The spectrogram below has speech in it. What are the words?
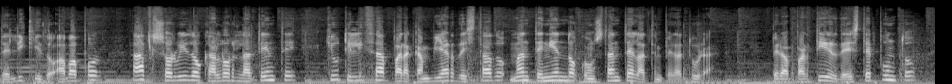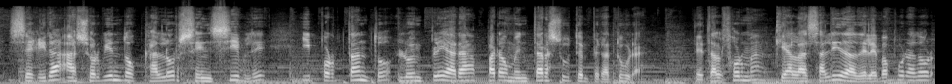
de líquido a vapor ha absorbido calor latente que utiliza para cambiar de estado manteniendo constante la temperatura. Pero a partir de este punto seguirá absorbiendo calor sensible y por tanto lo empleará para aumentar su temperatura, de tal forma que a la salida del evaporador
